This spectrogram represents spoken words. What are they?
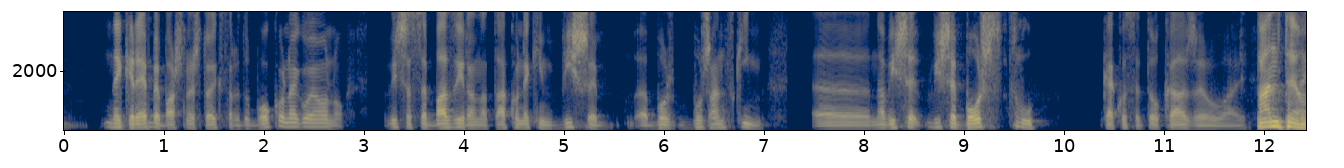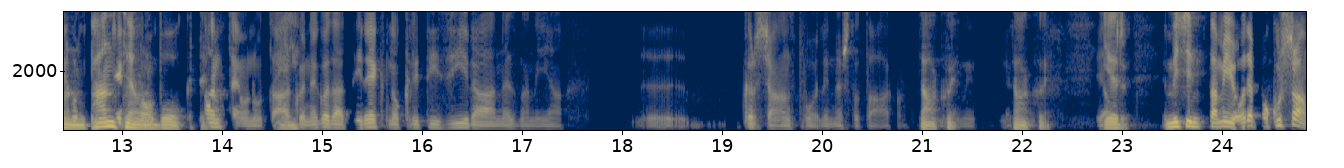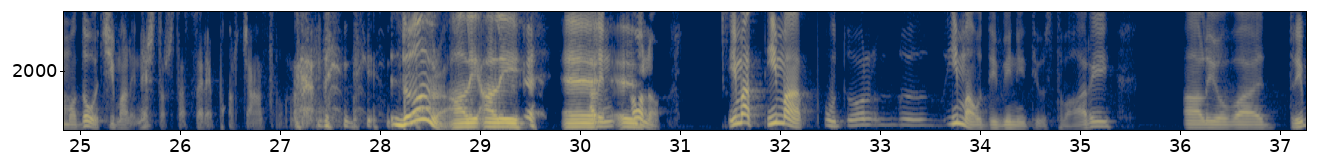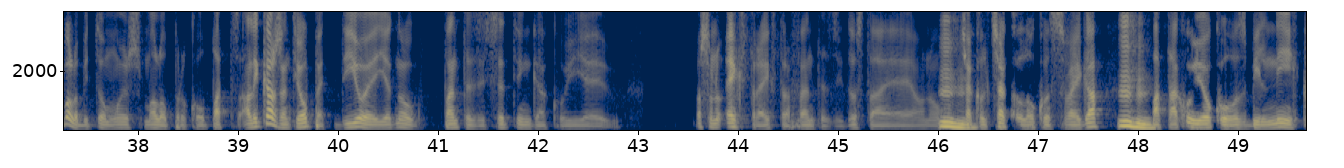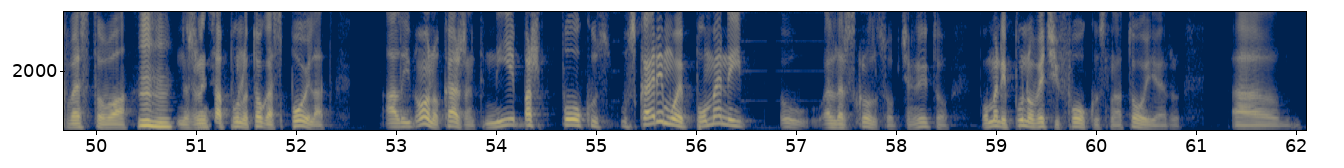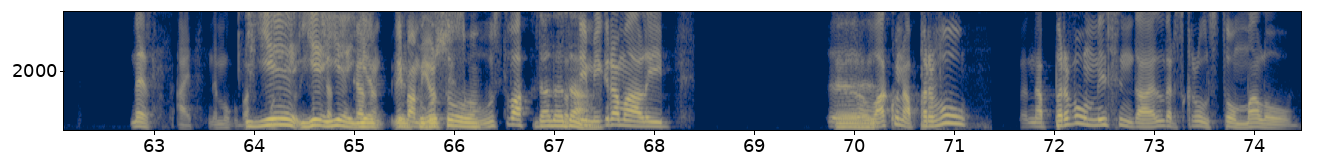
ne grebe baš nešto ekstra duboko, nego je ono, više se bazira na tako nekim više e, bož- božanskim, e, na više, više božstvu, kako se to kaže, ovaj, Panteonu, Nego Panteonu, direktno Bog te. panteonu, tako je, nego da direktno kritizira, ne znam ni ja, e, kršćanstvo ili nešto tako. Tako je, Tako je. Jer, mislim, Da mi ovdje pokušavamo doći, imali nešto što se po kršćanstvu. dobro, ali, ali, e, Ali e, ono, ima, ima, u, on- ima u Divinity u stvari, ali ovaj, trebalo bi to još malo prokopat. Ali kažem ti opet, dio je jednog fantasy settinga koji je baš ono ekstra, ekstra fantasy. Dosta je ono Mhm. čakl čakl oko svega, mhm, pa tako i oko ozbiljnijih questova. mhm. Ne želim sad puno toga spojlat, ali ono, kažem ti, nije baš fokus. U Skyrimu je po meni, u Elder Scrolls općenito, po meni puno veći fokus na to, jer ne znam, ajde, ne mogu baš puno Je, je, je, jer- kažem, jer imam još pogotovo- iskustva Da, da, sa da. tim igrama, ali e, E, ovako na prvu, na prvu mislim da Elder Scrolls to malo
